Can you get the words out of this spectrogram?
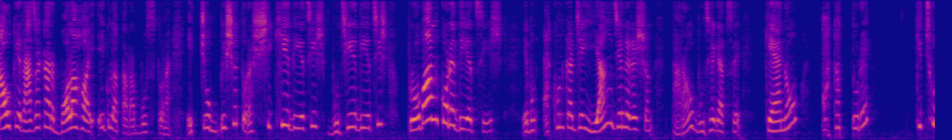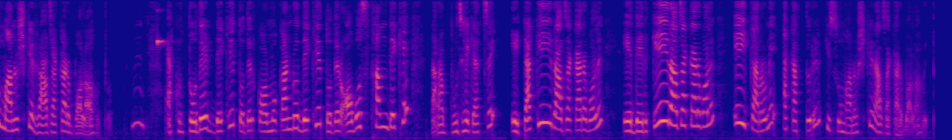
কাউকে রাজাকার বলা হয়, এগুলা তারা বুঝতো না। এই চব্বিশে তোরা শিখিয়ে দিয়েছিস, বুঝিয়ে দিয়েছিস, প্রমাণ করে দিয়েছিস এবং এখনকার যে ইয়াং জেনারেশন তারাও বুঝে গেছে কেন একাত্তরে কিছু মানুষকে রাজাকার বলা হতো। এখন তোদের দেখে, তোদের কর্মকাণ্ড দেখে, তোদের অবস্থান দেখে তারা বুঝে গেছে এটাকেই রাজাকার বলে, এদেরকেই রাজাকার বলে। এই কারণে একাত্তরের কিছু মানুষকে রাজাকার বলা হতো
